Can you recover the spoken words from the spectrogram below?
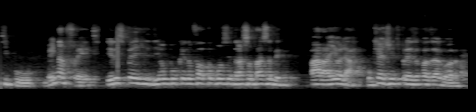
tipo, bem na frente, e eles perdiam porque não faltou concentração para saber parar e olhar. O que a gente precisa fazer agora?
